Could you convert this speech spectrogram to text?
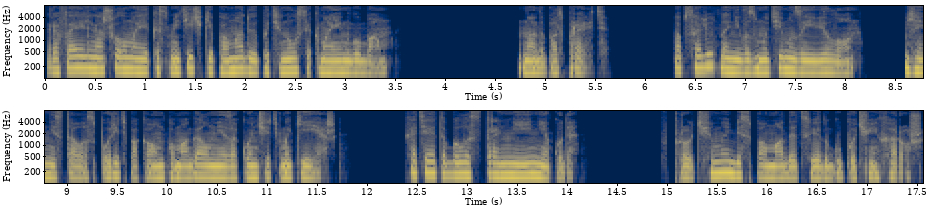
Рафаэль нашел моей косметичке помаду и потянулся к моим губам. «Надо подправить». Абсолютно невозмутимо заявил он. Я не стала спорить, пока он помогал мне закончить макияж. Хотя это было страннее некуда. Впрочем, и без помады цвет губ очень хорош.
